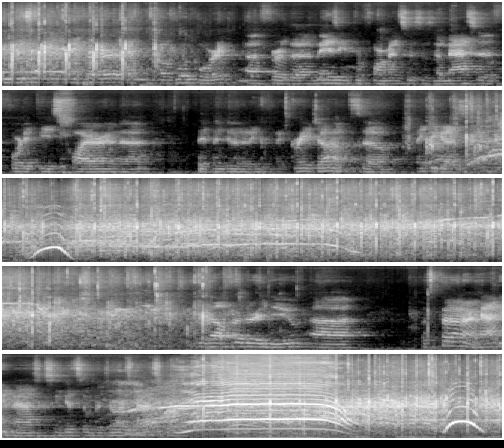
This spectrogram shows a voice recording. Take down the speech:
We just want to thank her and vocal accord uh, for the amazing performance. This is a massive 40-piece choir, and uh, they've been doing a, a great job. So thank you guys. Without further ado, uh, let's put on our happy masks and get some Majora's Mask. Yeah! Woo!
